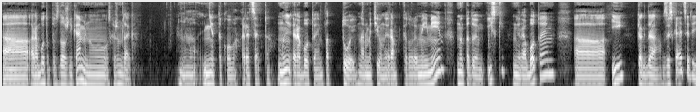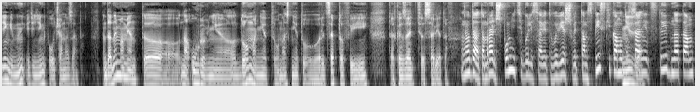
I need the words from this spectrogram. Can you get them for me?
А, работа с должниками, ну, скажем так, нет такого рецепта. Мы работаем под той нормативной рамки, которую мы имеем, мы подаем иски, мы работаем, и когда взыскаются эти деньги, мы эти деньги получаем назад. На данный момент э, на уровне дома нет, у нас нет рецептов и, так сказать, советов. Ну да, там раньше, помните, были советы вывешивать там списки, кому-то нельзя. станет стыдно, там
